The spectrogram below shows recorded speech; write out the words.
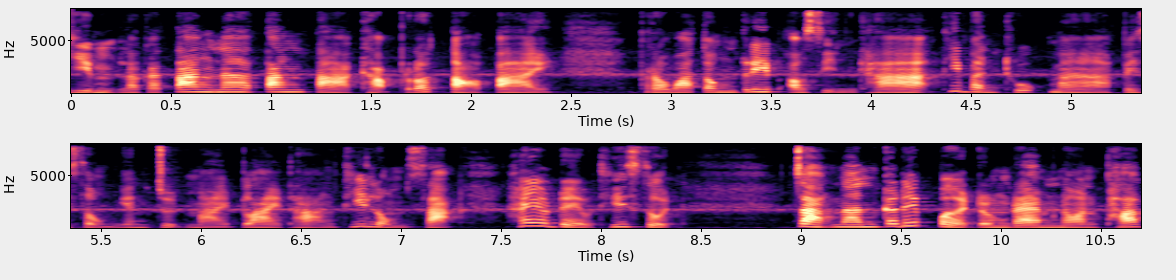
ยิ้มแล้วก็ตั้งหน้าตั้งตาขับรถต่อไป เพราะว่าต้องรีบเอาสินค้าที่บรรทุกมาไปส่งยังจุดหมายปลายทางที่หล่มสักให้เร็วที่สุด จากนั้นก็ได้เปิดโรงแรมนอนพัก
